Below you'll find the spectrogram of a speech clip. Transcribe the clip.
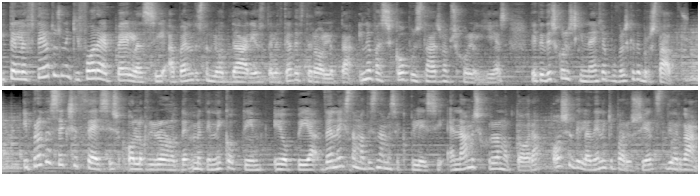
Η τελευταία τους νικηφόρα επέλαση απέναντι στον Λεοντάριο στα τελευταία δευτερόλεπτα είναι βασικό πουστάρισμα ψυχολογίας για τη δύσκολη συνέχεια που βρίσκεται μπροστά τους. Οι πρώτες 6 θέσεις ολοκληρώνονται με την Nico Team, η οποία δεν έχει σταματήσει να μας εκπλήσει 1,5 χρόνο τώρα, όσο δηλαδή είναι και η παρουσία της στη διοργάνωση.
